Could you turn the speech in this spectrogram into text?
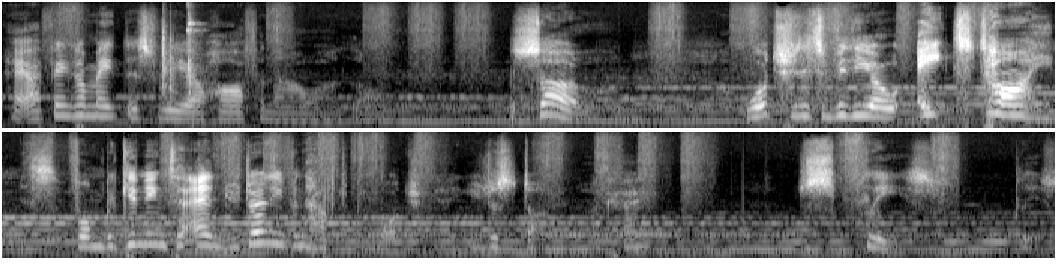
Hey, I think I'll make this video half an hour long. So, Watch this video eight times from beginning to end. You don't even have to be watching it. You just don't, okay? Just please. Please.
